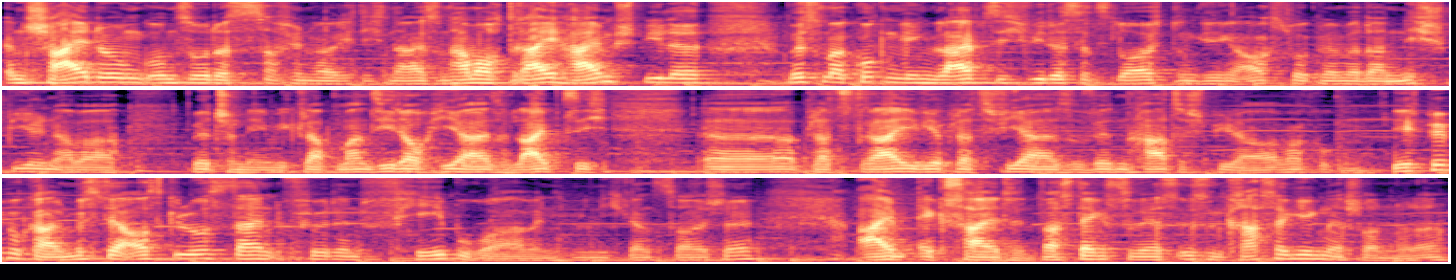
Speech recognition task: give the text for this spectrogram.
Entscheidung und so, das ist auf jeden Fall richtig nice. Und haben auch drei Heimspiele. Müssen mal gucken gegen Leipzig, wie das jetzt läuft und gegen Augsburg, wenn wir dann nicht spielen, aber wird schon irgendwie klappen. Man sieht auch hier, also Leipzig äh, Platz 3, wir Platz 4, also wird ein hartes Spiel, aber mal gucken. DFB-Pokal müsste ja ausgelost sein für den Februar, wenn ich mich nicht ganz täusche. I'm excited. Was denkst du, wer es ist? Ein krasser Gegner schon, oder?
